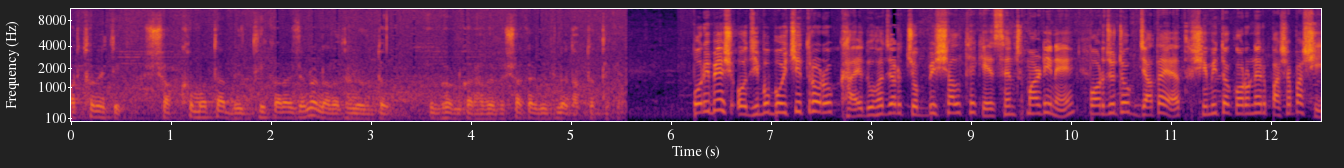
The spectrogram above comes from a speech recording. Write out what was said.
অর্থনৈতিক সক্ষমতা বৃদ্ধি করার জন্য নানা ধরনের উদ্যোগ গ্রহণ করা হবে সরকার বিভিন্ন দপ্তর থেকে। পরিবেশ ও জীববৈচিত্র্য রক্ষায় দু হাজার চব্বিশ সাল থেকে সেন্ট মার্টিনে পর্যটক যাতায়াত সীমিতকরণের পাশাপাশি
